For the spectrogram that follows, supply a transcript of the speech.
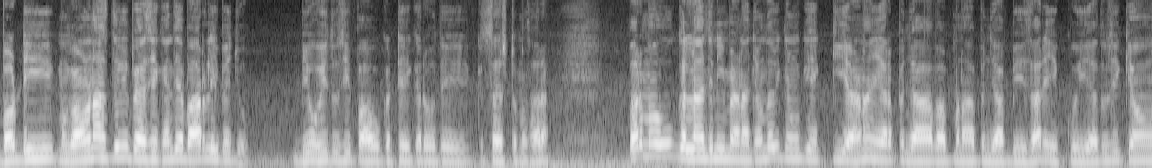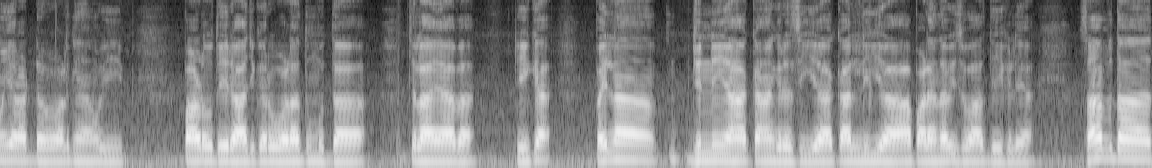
ਬਾਡੀ ਮੰਗਾਉਣ ਵਾਸਤੇ ਵੀ ਪੈਸੇ ਕਹਿੰਦੇ ਆ, ਬਾਹਰ ਲਈ ਭੇਜੋ। ਵੀ ਉਹੀ ਤੁਸੀਂ ਪਾਓ, ਇਕੱਠੇ ਕਰੋ ਤੇ ਸਿਸਟਮ ਸਾਰਾ। ਪਰ ਮੈਂ ਉਹ ਗੱਲਾਂ 'ਚ ਨਹੀਂ ਪੈਣਾ ਚਾਹੁੰਦਾ ਵੀ ਕਿਉਂਕਿ ਇੱਕ ਹੀ ਆ ਨਾ ਯਾਰ, ਪੰਜਾਬ ਆਪਣਾ ਪੰਜਾਬੀ ਸਾਰੇ ਇੱਕੋ ਹੀ ਆ। ਤੁਸੀਂ ਕਿਉਂ ਯਾਰ ਅੱਡ ਵਾਲੀਆਂ ਹੋਈ ਪਾੜੋ ਤੇ ਰਾਜ ਕਰੋ ਵਾਲਾ ਤੂੰ ਮੁੱਦਾ ਚਲਾਇਆ ਵਾ, ਠੀਕ ਆ? ਪਹਿਲਾਂ ਜਿੰਨੇ ਆਹ ਕਾਂਗਰਸੀ ਆ, ਅਕਾਲੀ ਆ, ਆਪ ਵਾਲਿਆਂ ਦਾ ਵੀ ਸਵਾਦ ਦੇਖ ਲਿਆ। ਸਭ ਦਾ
